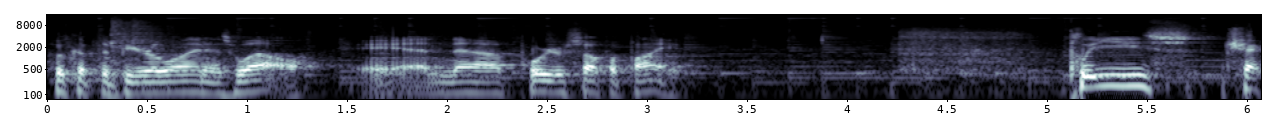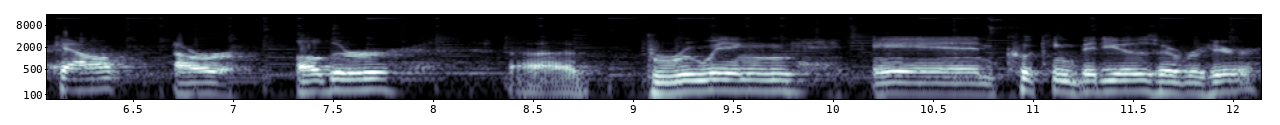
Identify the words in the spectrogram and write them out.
hook up the beer line as well and uh, pour yourself a pint. Please check out our other uh, brewing and cooking videos over here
